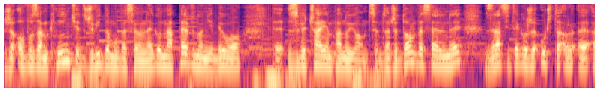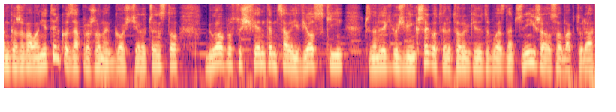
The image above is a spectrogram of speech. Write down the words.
że owo zamknięcie drzwi domu weselnego na pewno nie było e, zwyczajem panującym. Znaczy, dom weselny, z racji tego, że uczta e, angażowała nie tylko zaproszonych gości, ale często była po prostu świętem całej wioski, czy nawet jakiegoś większego terytorium, kiedy to była znaczniejsza osoba, która e,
